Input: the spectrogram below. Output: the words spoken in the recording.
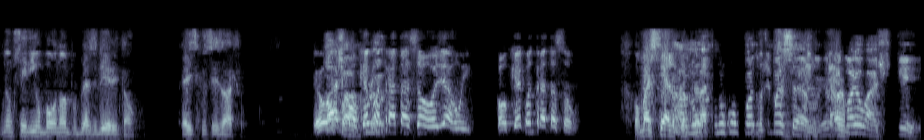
não seria um bom nome para o brasileiro, então? É isso que vocês acham? Eu Opa, acho que qualquer pro... contratação hoje é ruim. Qualquer contratação. Ô Marcelo, ah, não, não, concordo com o Marcelo. Eu, agora eu acho que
